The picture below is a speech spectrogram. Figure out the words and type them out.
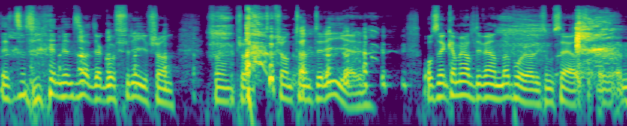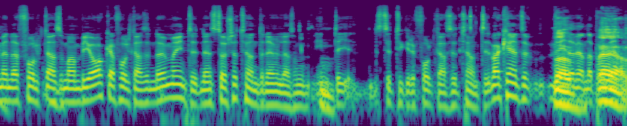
det är inte så, det är inte så att jag går fri från, från, från, från tönterier. Och sen kan man ju alltid vända på det och liksom säga att eh, men där folkdans, om man bejakar folkdansen, då är man ju inte, den största tönten är väl den som inte tycker att folkdans är töntigt. Man kan inte vrida vända på det. ja.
